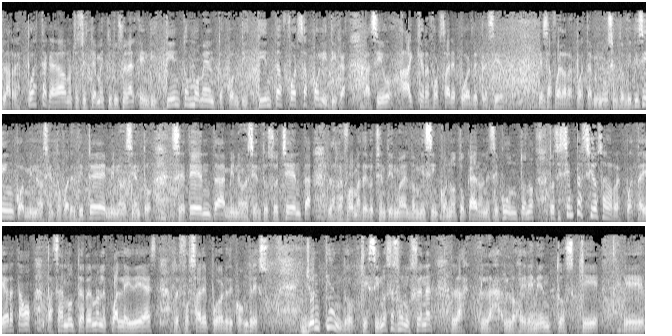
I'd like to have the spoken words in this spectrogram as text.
la respuesta que ha dado nuestro sistema institucional en distintos momentos con distintas fuerzas políticas ha sido hay que reforzar el poder del presidente. Esa fue la respuesta en 1925, en 1943, en 1970, en 1980. Las reformas del 89 y del 2005 no tocaron ese punto, ¿no? Entonces siempre ha sido esa la respuesta. Y ahora estamos pasando a un terreno en el cual la idea es reforzar el poder del Congreso. Yo entiendo que si no se solucionan los elementos que eh,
